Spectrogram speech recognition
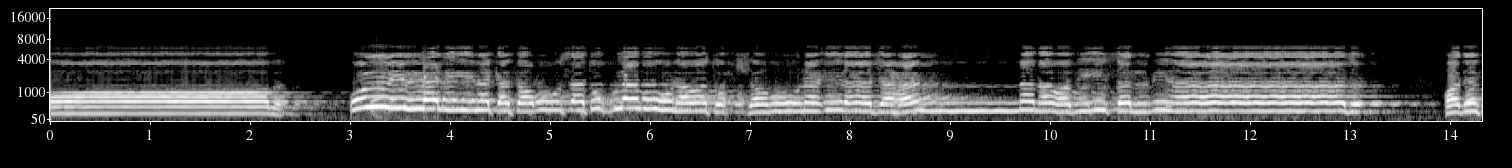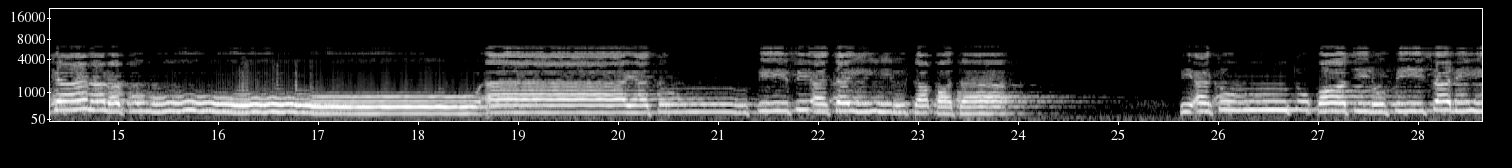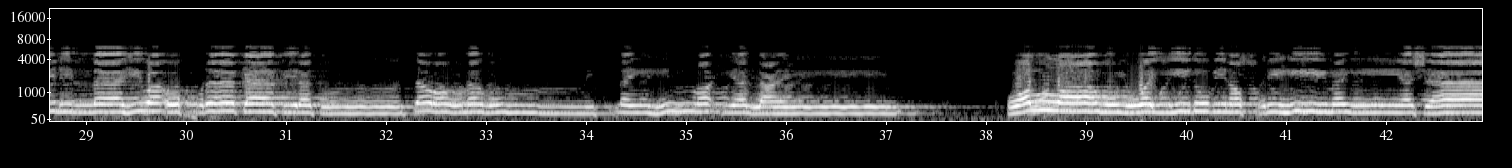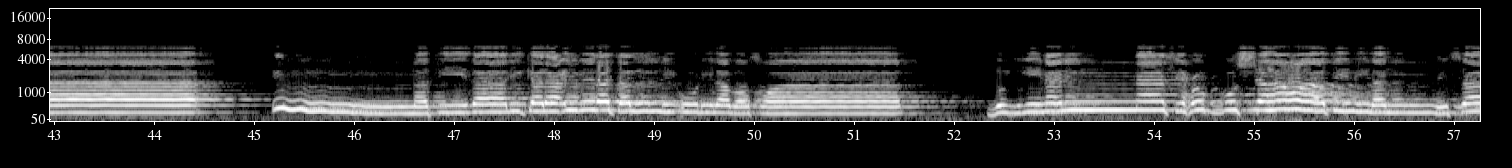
قل للذين كفروا ستغلبون وتحشرون إلى جهنم وبئس المهاد. قد كان لكم آية في فئتين التقتا. فئة تقاتل في سبيل الله وأخرى كافرة ترونهم مثليهم رأي العين. والله يويد بنصره من يشاء. إن في ذلك لعبرة لأولي الأبصار. زين للناس حب الشهوات من النساء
